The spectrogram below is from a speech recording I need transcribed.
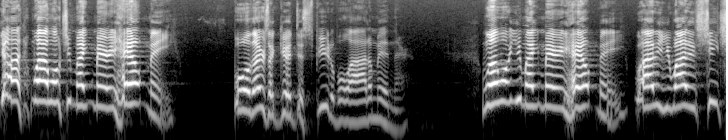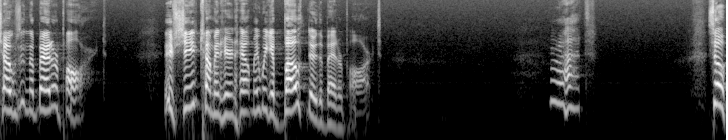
God, why won't you make Mary help me? Boy, there's a good disputable item in there. Why won't you make Mary help me? Why do you why has she chosen the better part? If she'd come in here and help me, we could both do the better part. Right? So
